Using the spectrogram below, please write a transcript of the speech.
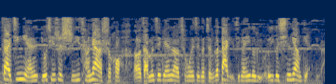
在今年，尤其是十一长假的时候，呃，咱们这边呢成为这个整个大理这边一个旅游的一个新亮点，对吧？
